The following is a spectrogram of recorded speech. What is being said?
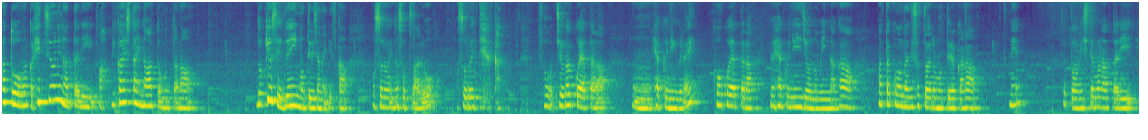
あとなんか必要になったりあ見返したいなって思ったら同級生全員持ってるじゃないですか。お揃いの卒アルを。お揃いっていうか。そう中学校やったら、うん、100人ぐらい。高校やったら400人以上のみんなが全く同じ卒アル持ってるからねちょっと見してもらったり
